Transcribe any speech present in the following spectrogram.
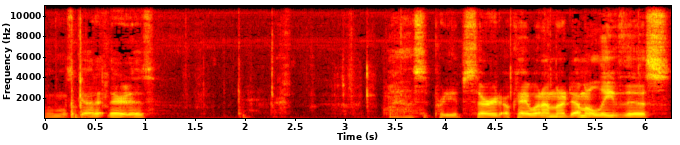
Almost got it. There it is. Wow, this is pretty absurd. Okay, what I'm gonna do, I'm gonna leave this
